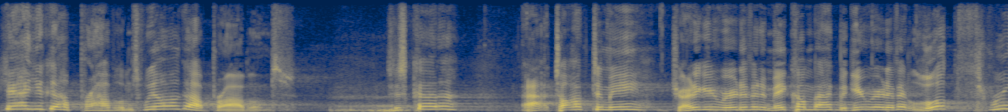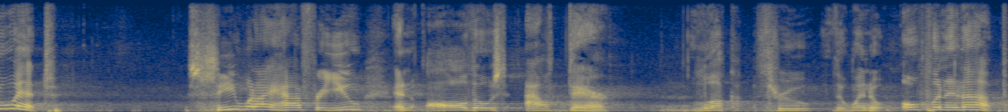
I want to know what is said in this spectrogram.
Yeah, you got problems. We all got problems. Just kind of ah, talk to me, try to get rid of it. It may come back, but get rid of it. Look through it. See what I have for you and all those out there. Look through the window. Open it up.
